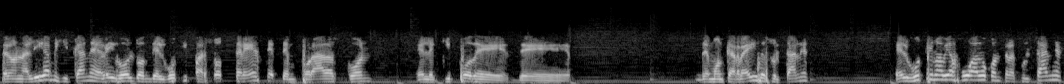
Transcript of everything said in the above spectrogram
pero en la Liga Mexicana de Béisbol, donde el Guti pasó 13 temporadas con el equipo de, de, de Monterrey, de Sultanes, el Guti no había jugado contra Sultanes,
